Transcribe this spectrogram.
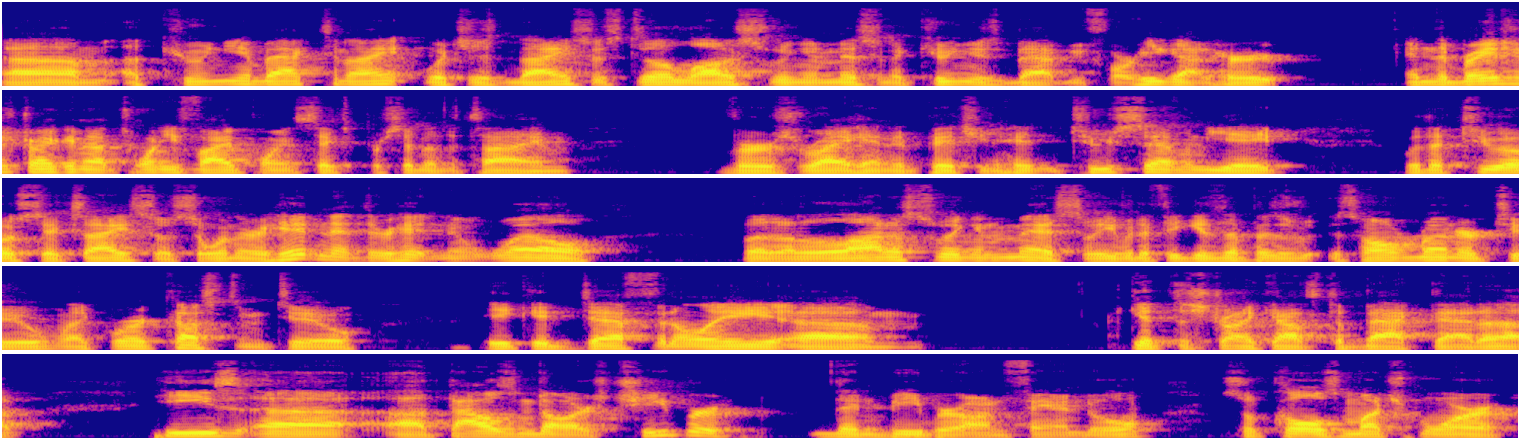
um, Acuna back tonight, which is nice. There's still a lot of swing and miss in Acuna's bat before he got hurt. And the Braves are striking out 25.6% of the time versus right handed pitching, hitting 278 with a 206 ISO. So when they're hitting it, they're hitting it well, but a lot of swing and miss. So even if he gives up his, his home run or two, like we're accustomed to, he could definitely um, get the strikeouts to back that up. He's uh, a uh, thousand dollars cheaper than Bieber on FanDuel, so Cole's much more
